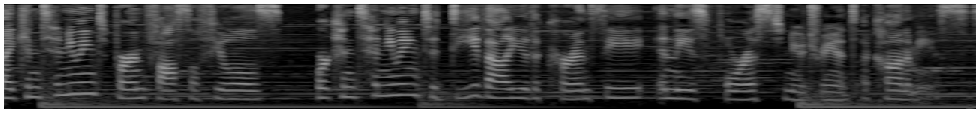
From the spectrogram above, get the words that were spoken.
by continuing to burn fossil fuels, we're continuing to devalue the currency in these forest nutrient economies.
